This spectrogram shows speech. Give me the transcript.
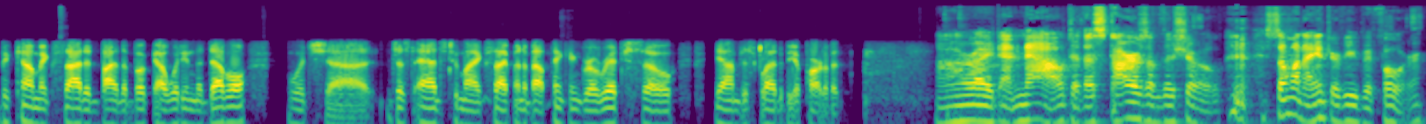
become excited by the book Outwitting the Devil, which uh, just adds to my excitement about Think and Grow Rich. So yeah, I'm just glad to be a part of it. All right, and now to the stars of the show. Someone I interviewed before,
